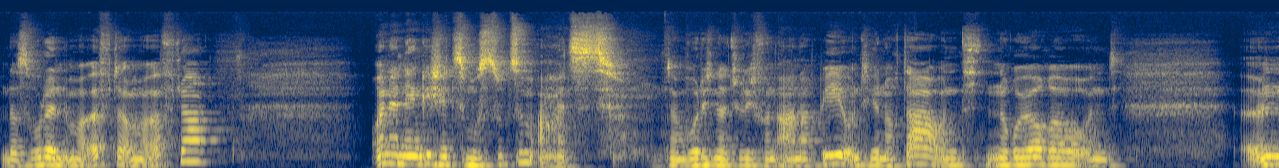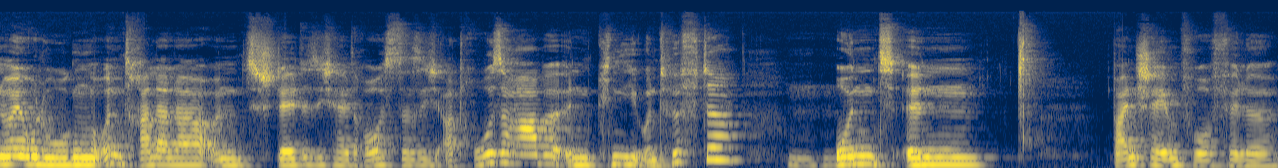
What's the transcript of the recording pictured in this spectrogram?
Und das wurde dann immer öfter, immer öfter. Und dann denke ich, jetzt musst du zum Arzt. Dann wurde ich natürlich von A nach B und hier nach da und eine Röhre und einen Neurologen und tralala und stellte sich halt raus, dass ich Arthrose habe in Knie und Hüfte mhm. und in Bandscheibenvorfälle,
